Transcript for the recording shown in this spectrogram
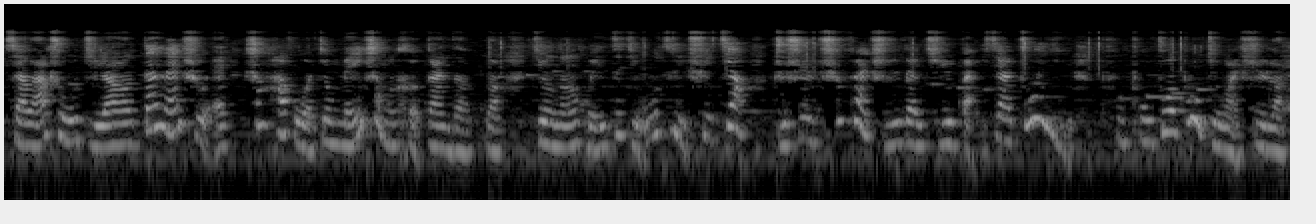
小老鼠只要端来水、生好火，就没什么可干的了，就能回自己屋子里睡觉。只是吃饭时再去摆下桌椅、铺铺桌布就完事了。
